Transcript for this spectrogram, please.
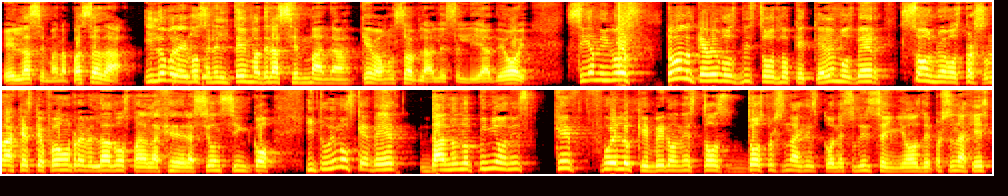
en la semana pasada y lo veremos en el tema de la semana que vamos a hablarles el día de hoy. Sí amigos, todo lo que hemos visto, lo que queremos ver, son nuevos personajes que fueron revelados para la generación 5 y tuvimos que ver, dando opiniones, qué fue lo que vieron estos dos personajes con estos diseños de personajes.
